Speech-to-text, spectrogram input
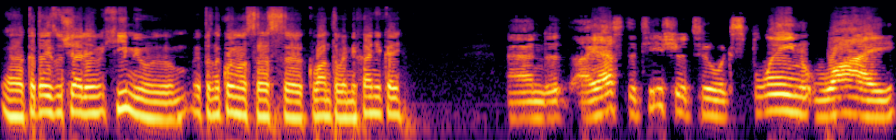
Когда изучали химию, я познакомился с квантовой механикой. And I asked the teacher to explain why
